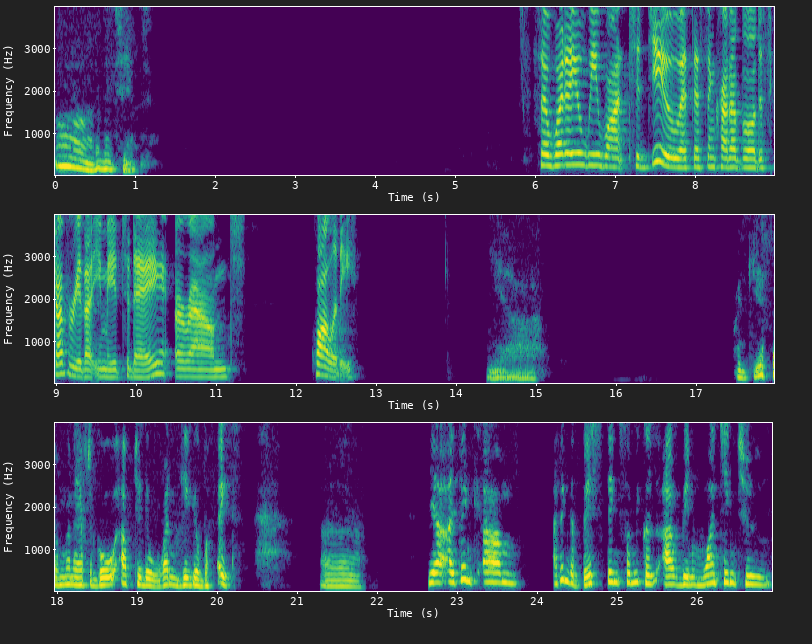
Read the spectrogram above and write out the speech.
Ah, that makes sense. So, what do we want to do with this incredible discovery that you made today around quality? Yeah. I guess I'm to have to go up to the one gigabyte. Uh, yeah, I think um, I think the best thing for me because I've been wanting to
